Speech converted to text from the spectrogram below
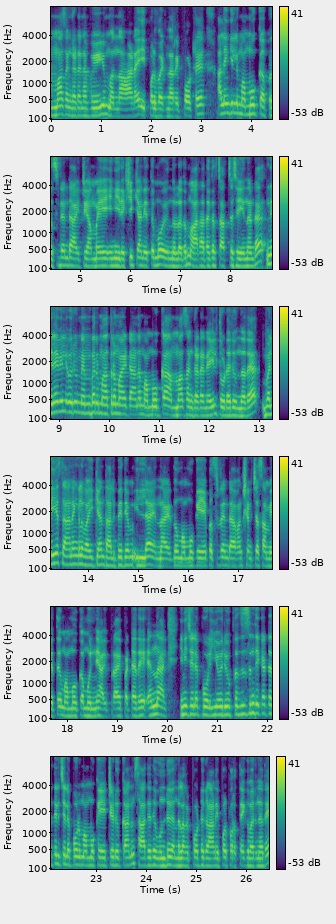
അമ്മ സംഘടന വീഴുമെന്നാണ് ഇപ്പോൾ വരുന്ന റിപ്പോർട്ട്. അല്ലെങ്കിൽ മമ്മൂക്ക പ്രസിഡന്റ് ആയിട്ട് അമ്മയെ ഇനി രക്ഷിക്കാൻ എത്തുമോ എന്നുള്ളതും ആരാധകർ ചർച്ച ചെയ്യുന്നുണ്ട്. നിലവിൽ ഒരു മെമ്പർ മാത്രമായിട്ടാണ് മമ്മൂക്ക അമ്മ സംഘടനയിൽ തുടരുന്നത്. വലിയ സ്ഥാനങ്ങൾ വഹിക്കാൻ താല്പര്യം ഇല്ല എന്നായിരുന്നു മമ്മൂക്കയെ പ്രസിഡന്റ് ആവാൻ ക്ഷണിച്ച സമയത്ത് മമ്മൂക്ക മുന്നേ അഭിപ്രായപ്പെട്ടത്. എന്നാൽ ഇനി ചിലപ്പോൾ ഈ ഒരു പ്രതിസന്ധി ഘട്ടത്തിൽ ചിലപ്പോൾ മമ്മൂക്ക ഏറ്റെടുക്കാനും സാധ്യത ഉണ്ട് എന്നുള്ള റിപ്പോർട്ടുകളാണ് ഇപ്പോൾ പുറത്തേക്ക് വരുന്നത്.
